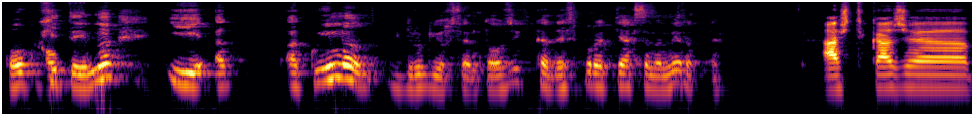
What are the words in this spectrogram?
Колко хита има? И а, ако има други, освен този, къде според тях се намират те? Аз ще кажа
